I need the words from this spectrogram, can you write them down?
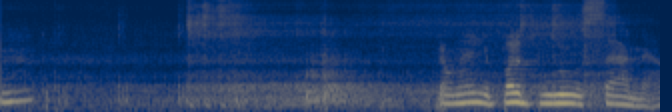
Mhm. Yo man, your buddy blue is sad now.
